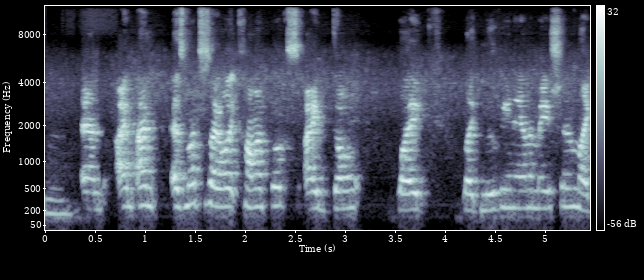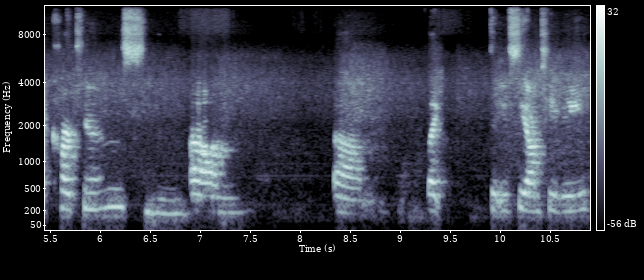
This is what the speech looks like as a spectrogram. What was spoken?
Mhm. And I'm, I'm as much as I like comic books, I don't like like movie and animation, like cartoons, um, um, like that you see on TV.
